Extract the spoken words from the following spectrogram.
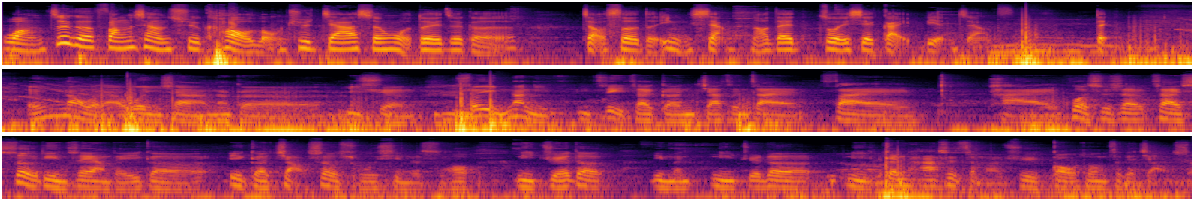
往这个方向去靠拢，去加深我对这个。角色的印象，然后再做一些改变，这样子。对。哎，那我来问一下那个逸轩，所以那你你自己在跟家珍在在排，或者是在在设定这样的一个一个角色雏形的时候，你觉得你们你觉得你跟他是怎么去沟通这个角色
